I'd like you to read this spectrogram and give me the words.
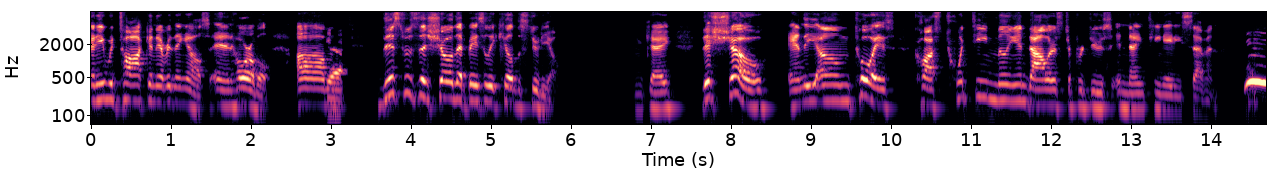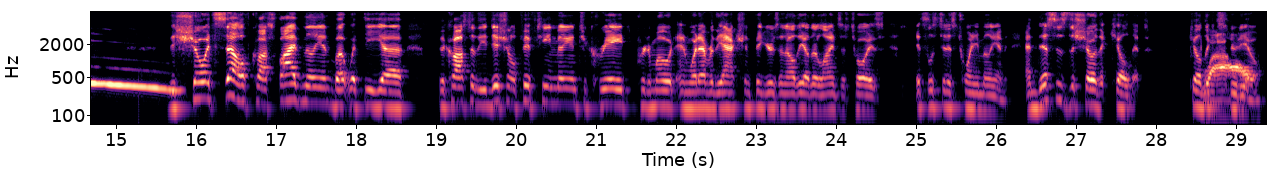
and he would talk and everything else. And horrible. Um, Yeah. This was the show that basically killed the studio. Okay, this show and the um toys cost twenty million dollars to produce in 1987. The show itself cost five million, but with the uh, The cost of the additional 15 million to create, promote, and whatever the action figures and all the other lines of toys, it's listed as 20 million. And this is the show that killed it, killed the Wow. studio.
